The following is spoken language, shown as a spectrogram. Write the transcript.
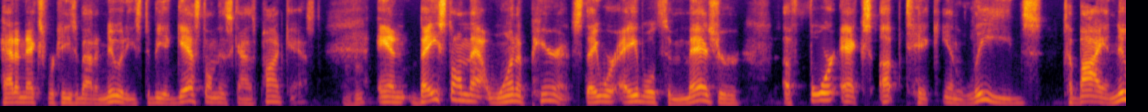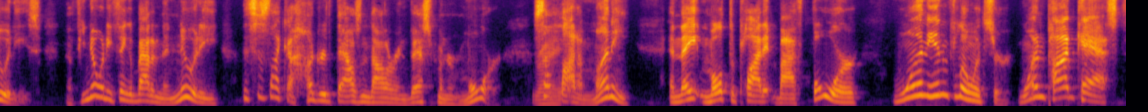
had an expertise about annuities, to be a guest on this guy's podcast. Mm-hmm. And based on that one appearance, they were able to measure a 4x uptick in leads to buy annuities. Now, if you know anything about an annuity, this is like a hundred thousand dollar investment or more. It's right. a lot of money. And they multiplied it by four, one influencer, one podcast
